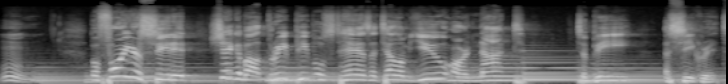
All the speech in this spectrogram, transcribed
Mm. Before you're seated, shake about three people's hands and tell them you are not to be a secret.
